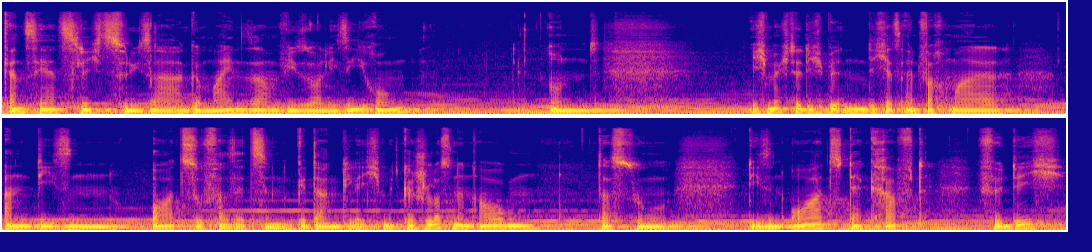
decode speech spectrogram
ganz herzlich zu dieser gemeinsamen Visualisierung. Und ich möchte dich bitten, dich jetzt einfach mal an diesen Ort zu versetzen, gedanklich, mit geschlossenen Augen, dass du diesen Ort der Kraft für dich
